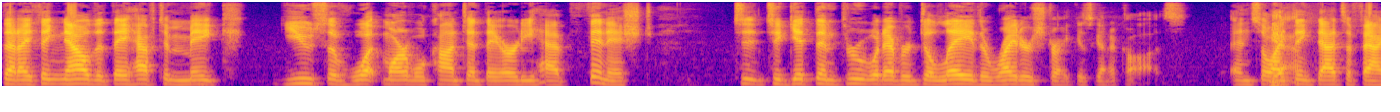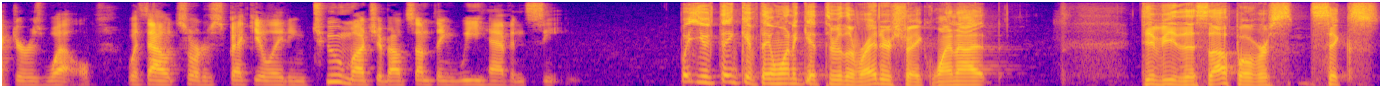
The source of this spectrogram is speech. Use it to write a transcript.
that I think now that they have to make use of what Marvel content they already have finished to to get them through whatever delay the writer strike is going to cause. And so I think that's a factor as well, without sort of speculating too much about something we haven't seen. but you think if they want to get through the writer strike, why not divvy this up over six?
